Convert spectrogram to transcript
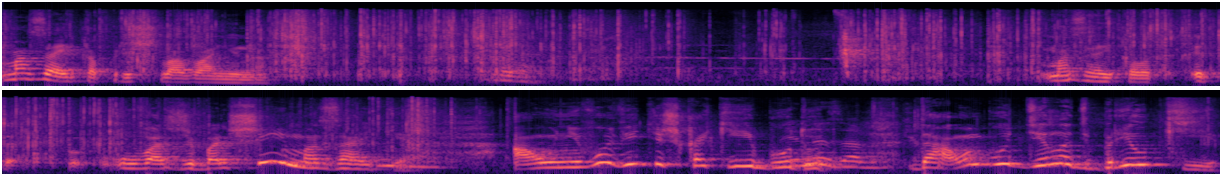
мозаика пришла, Ванина. Давай мозаика, вот это, у вас же большие мозаики, а у него, видишь, какие будут. Да, он будет делать брелки.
